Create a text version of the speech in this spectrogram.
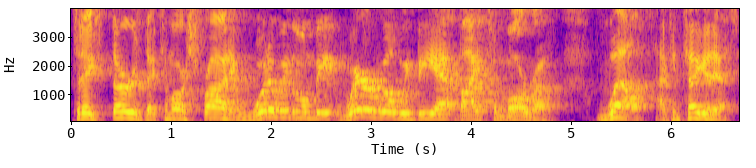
Today's Thursday. Tomorrow's Friday. What are we going to be? Where will we be at by tomorrow? Well, I can tell you this.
